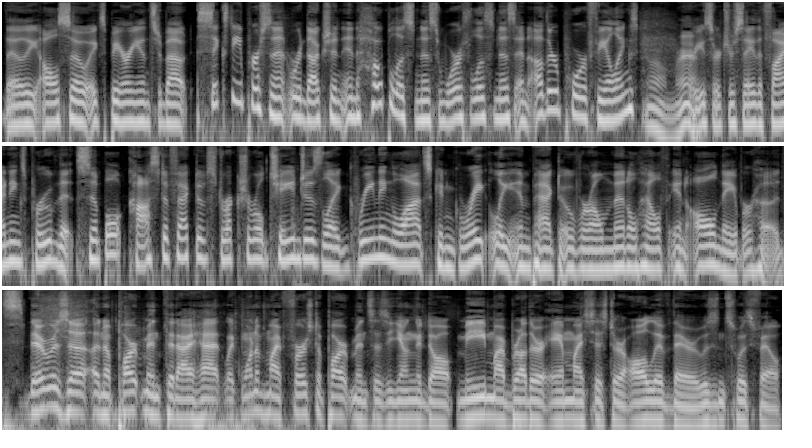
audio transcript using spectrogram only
They also experienced about 60% reduction in hopelessness, worthlessness, and other poor feelings. Oh, man. Researchers say the findings prove that simple, cost effective structural changes like greening lots can greatly impact overall mental health in all neighborhoods. There was a, an apartment that I had, like one of my first apartments as a young adult. Me, my brother, and my sister all lived there. It was in Swissvale.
